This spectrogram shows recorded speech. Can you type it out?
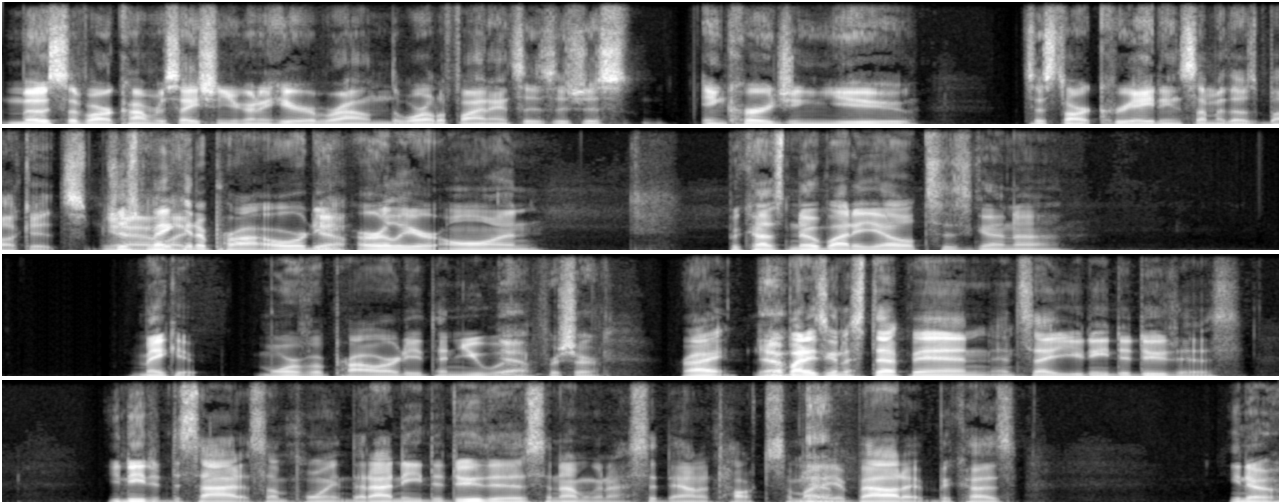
most of our conversation you're going to hear around the world of finances is just encouraging you to start creating some of those buckets. Just know, make like- it a priority yeah. earlier on because nobody else is going to make it more of a priority than you will. yeah, for sure. right? Yeah. Nobody's going to step in and say you need to do this. You need to decide at some point that I need to do this, and I'm going to sit down and talk to somebody Yeah. about it because, you know,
